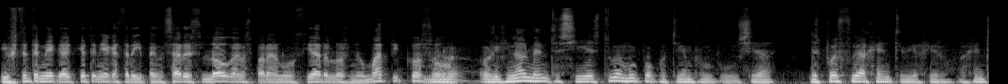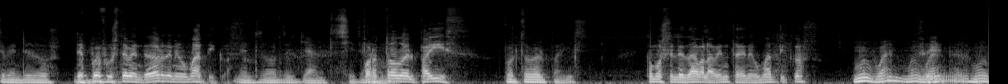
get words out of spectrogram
¿Y usted tenía que, qué tenía que hacer ahí? ¿Pensar eslogans para anunciar los neumáticos? Originalmente sí, estuve muy poco tiempo en publicidad. Después fui agente viajero, agente vendedor. Después fue usted vendedor de neumáticos. Vendedor de llantas, sí. ¿Por todo el país? Por todo el país. ¿Cómo se le daba la venta de neumáticos? Muy bueno, muy bueno.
